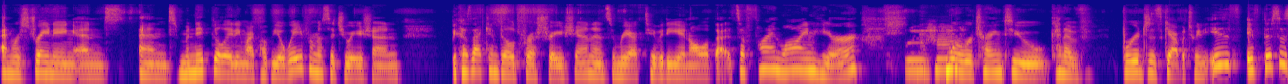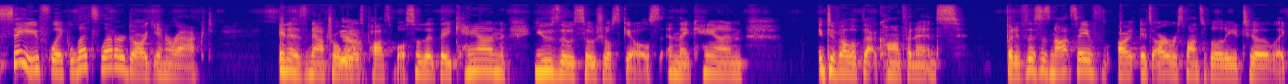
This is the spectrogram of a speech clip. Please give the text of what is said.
and restraining and and manipulating my puppy away from a situation because that can build frustration and some reactivity and all of that. It's a fine line here mm-hmm. where we're trying to kind of bridge this gap between if if this is safe, like let's let our dog interact in as natural yeah. way as possible so that they can use those social skills and they can develop that confidence. But if this is not safe, uh, it's our responsibility to like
